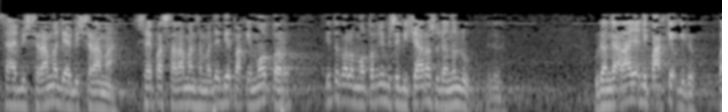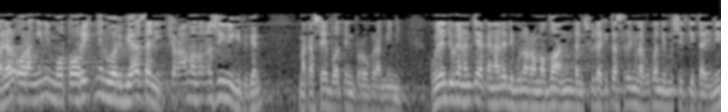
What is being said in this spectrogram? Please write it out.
Saya habis ceramah, dia habis ceramah. Saya pas salaman sama dia, dia pakai motor. Itu kalau motornya bisa bicara sudah ngeluh. Gitu. Udah nggak layak dipakai gitu. Padahal orang ini motoriknya luar biasa nih, ceramah sana sini gitu kan. Maka saya buatin program ini. Kemudian juga nanti akan ada di bulan Ramadan dan sudah kita sering lakukan di masjid kita ini.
